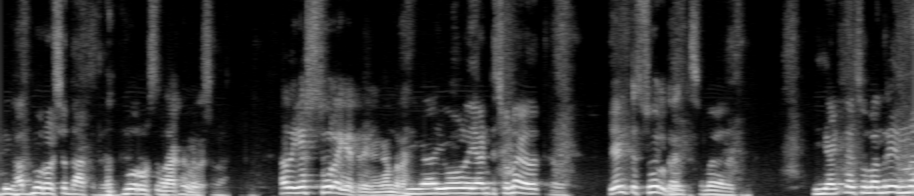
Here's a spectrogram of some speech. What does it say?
ಈಗ ಹದಿಮೂರು ವರ್ಷದ ಹಾಕಿದ್ರಿ. ಹದಿಮೂರು ವರ್ಷದ ಹಾಕಿದ್ರಿ. ಅದು ಎಷ್ಟು ಸೂಲ್ ಆಗೈತ್ರಿ ಹಂಗಂದ್ರ? ಈಗ ಏಳು ಎಂಟು ಸೂಲ ಹೇಳತ್ರಿ ಅದು. ಎಂಟು ಸೂಲ್ ಎಂಟು ಸೂಲ ಹೇಳತ್ರಿ ಈಗ ಎಂಟನೇ ಚಲೋ ಅಂದ್ರೆ ಇನ್ನ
